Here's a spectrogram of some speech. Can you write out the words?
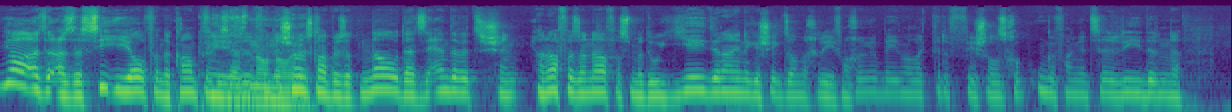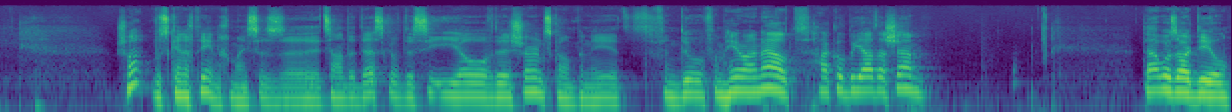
Ja, as, as the CEO von der company, He no der notice. insurance company, sagt, no, that's the end of it. Enough is enough, als mir du jeder eine geschickt soll mich riefen. Ich habe bei den elected officials, ich habe angefangen zu reden. Schon, was kann ich denn? Ich meine, es ist, uh, it's on the desk of the CEO of the insurance company. It's from, do, from here on out, hakel b'yad Hashem. That was our deal.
